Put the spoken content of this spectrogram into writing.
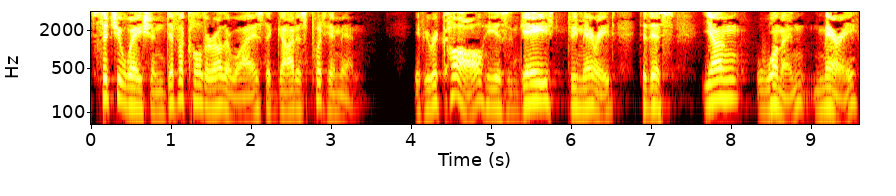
situation, difficult or otherwise, that God has put him in. If you recall, he is engaged to be married to this young woman, Mary,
